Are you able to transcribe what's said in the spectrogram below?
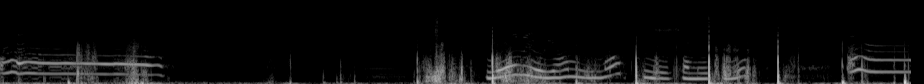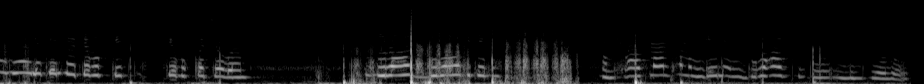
Aa! Ne oluyor ya? Ne yaptığınızı sanıyorsunuz? Aa, uzaylı geliyor. Çabuk geç. Çabuk kaçalım. Durağa, durağa gidelim. Tamam, Şazment Hanım gelin. Durağa gidiyor, gidiyoruz.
